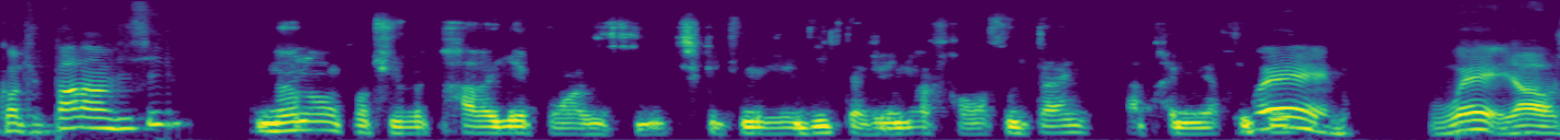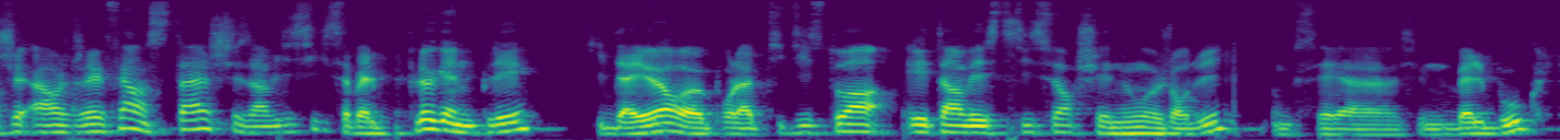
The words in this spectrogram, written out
quand tu parles à un VC, Non, non, quand tu veux travailler pour un VC, parce que tu nous as dit que tu avais une offre en full-time après l'université. Ouais, ouais. Alors, j'ai- alors, j'avais fait un stage chez un VC qui s'appelle Plug and Play, qui d'ailleurs, euh, pour la petite histoire, est investisseur chez nous aujourd'hui. Donc, c'est euh, c'est une belle boucle.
